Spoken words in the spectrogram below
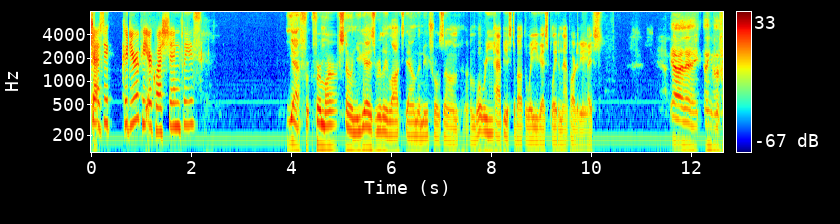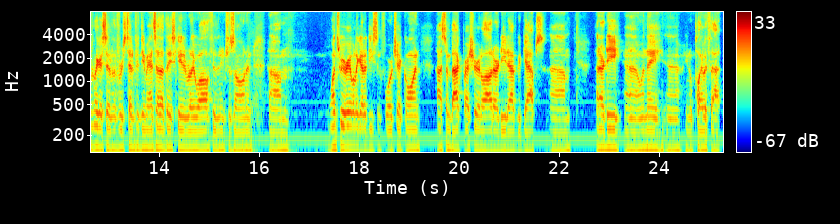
Jesse, could you repeat your question, please? Yeah, for, for Mark Stone, you guys really locked down the neutral zone. Um, what were you happiest about the way you guys played in that part of the ice? Yeah, I think, for the, like I said, for the first 10, 15 minutes, I thought they skated really well through the neutral zone. And um, once we were able to get a decent forecheck going, uh, some back pressure, it allowed RD to have good gaps. Um, and RD, uh, when they, uh, you know, play with that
